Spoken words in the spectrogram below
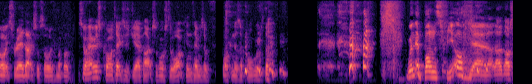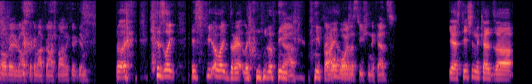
Oh, it's red. Actually, sorry, for my bad. So how is Cortex's jetpack supposed to work in terms of working as a pogo stuff? Wouldn't it burn his feet off? yeah, that, that, that's not very realistic in my Crash Bandicoot game. Because like his feet are like directly under the, Yeah. the So fire. what, what was this teaching the kids? Yes, teaching the kids uh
